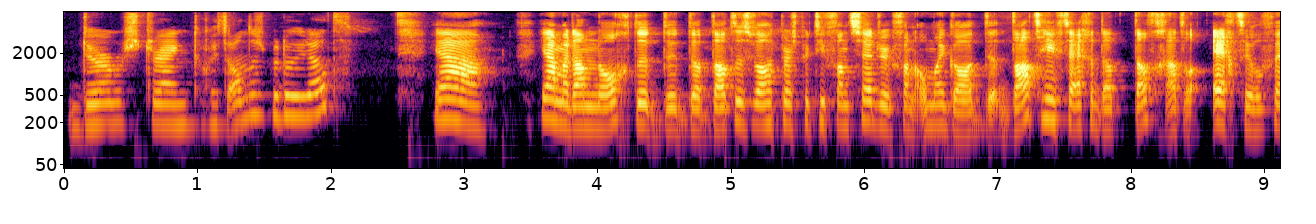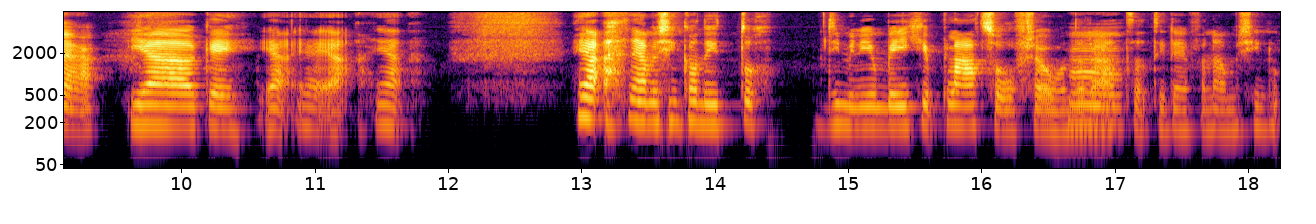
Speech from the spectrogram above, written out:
Durmstrang toch iets anders, bedoel je dat? ja. Ja, maar dan nog, de, de, dat, dat is wel het perspectief van Cedric. Van, oh my god, dat heeft ge- dat, dat gaat wel echt heel ver. Ja, oké. Ja, ja, ja, ja. Ja, ja, misschien kan hij het toch op die manier een beetje plaatsen of zo, inderdaad. Dat hij denkt van, nou, misschien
